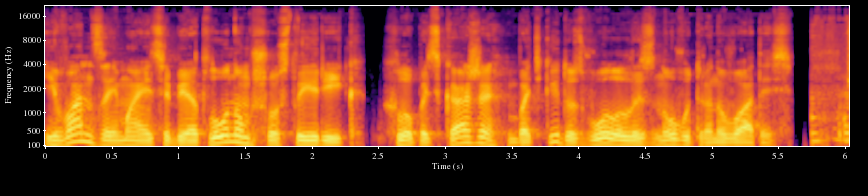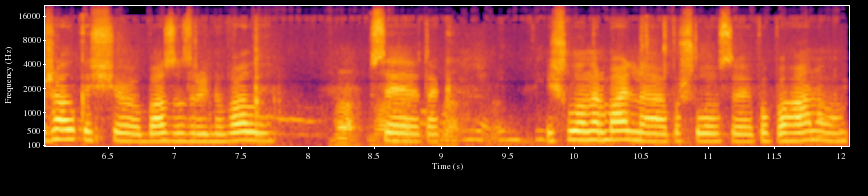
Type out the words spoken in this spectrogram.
Іван займається біатлоном шостий рік. Хлопець каже, батьки дозволили знову тренуватись. Жалко, що базу зруйнували. Все так йшло нормально, а пішло все по-поганому.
